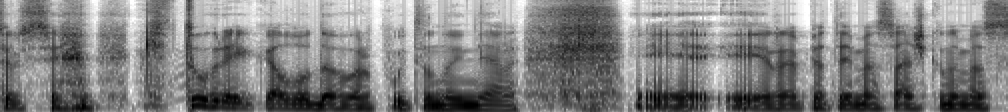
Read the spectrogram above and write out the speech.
tarsi kitų reikalų dabar Putinui nėra. Ir apie tai mes aiškinamės,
